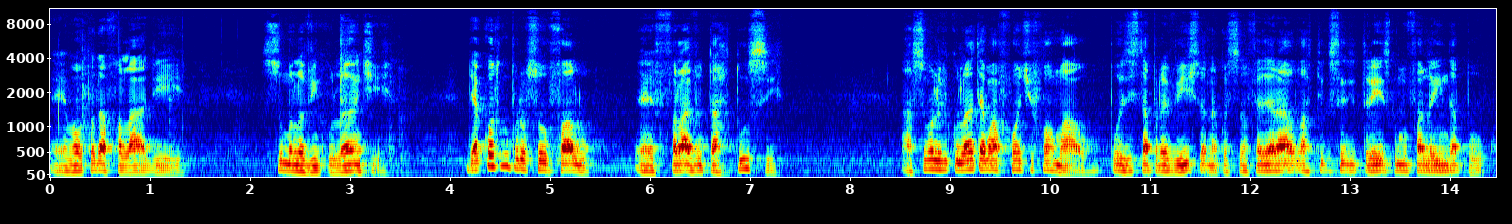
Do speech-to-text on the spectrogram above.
é, voltando a falar de súmula vinculante. De acordo com o professor Falo, é, Flávio Tartucci, a súmula vinculante é uma fonte formal, pois está prevista na Constituição Federal, no artigo 103, como falei ainda há pouco.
